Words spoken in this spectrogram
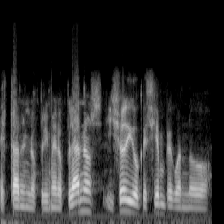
estar en los primeros planos y yo digo que siempre cuando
